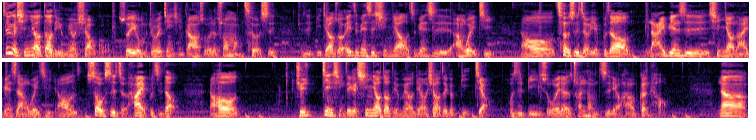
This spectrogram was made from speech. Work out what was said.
这个新药到底有没有效果？所以我们就会进行刚刚所谓的双盲测试，就是比较说，哎，这边是新药，这边是安慰剂，然后测试者也不知道哪一边是新药，哪一边是安慰剂，然后受试者他也不知道，然后去进行这个新药到底有没有疗效这个比较，或是比所谓的传统治疗还要更好，那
